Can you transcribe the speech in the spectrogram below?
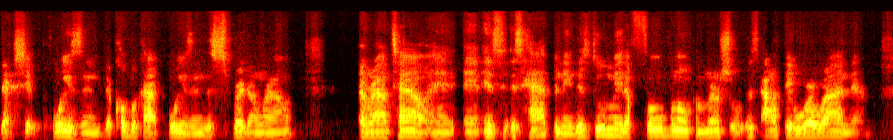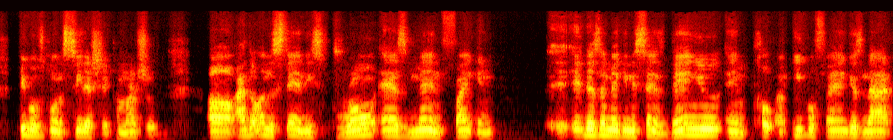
that shit poison, the Cobra Kai poison, to spread around around town, and and it's it's happening. This dude made a full blown commercial. It's out there worldwide now. People's going to see that shit commercial. Uh, I don't understand these grown ass men fighting it, doesn't make any sense. Daniel and uh, Eagle Fang is not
